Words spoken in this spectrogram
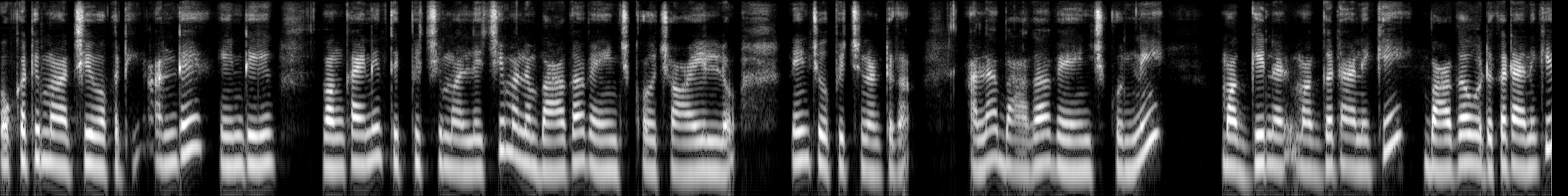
ఒకటి మార్చి ఒకటి. అంటే ఏంటి? వంకాయని తిప్పించి మళ్ళించి మనం బాగా వేయించుకోవచ్చు ఆయిల్లో. నేను చూపించినట్టుగా. అలా బాగా వేయించుకుని మగ్గిన మగ్గటానికి బాగా ఉడకడానికి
